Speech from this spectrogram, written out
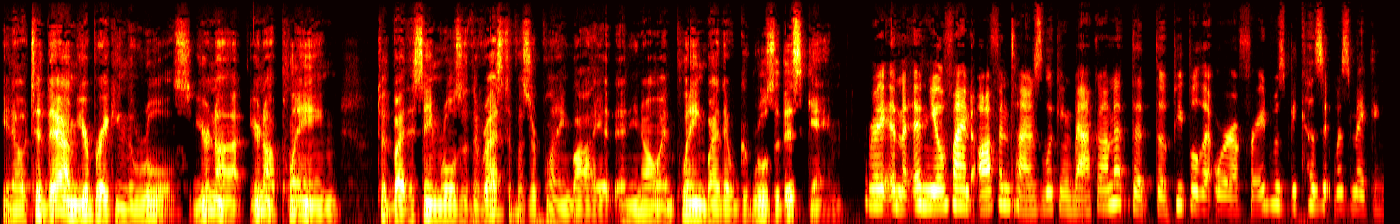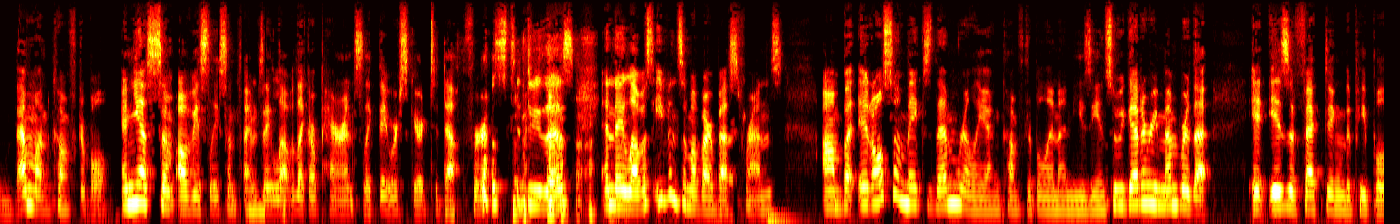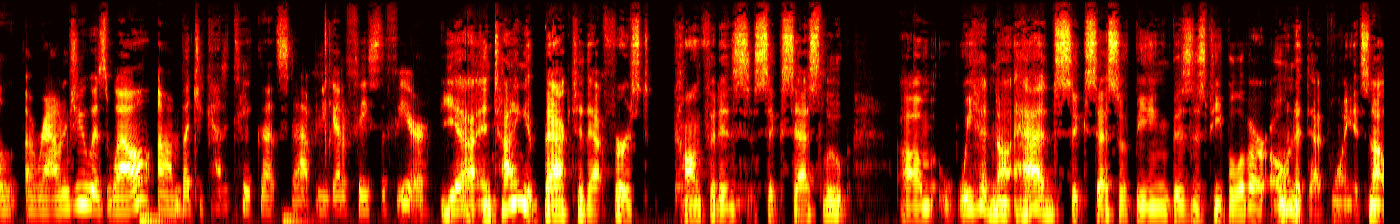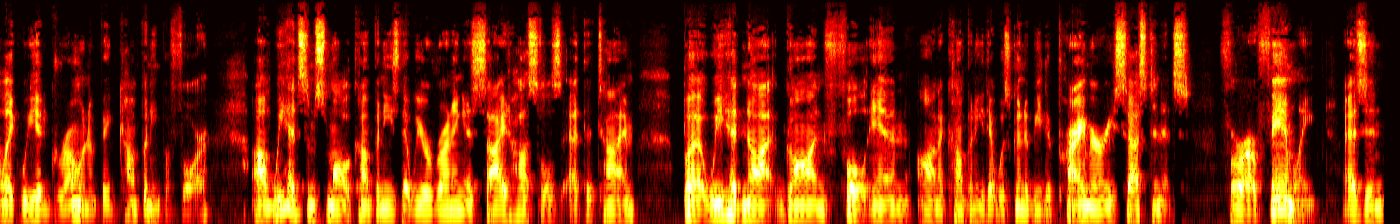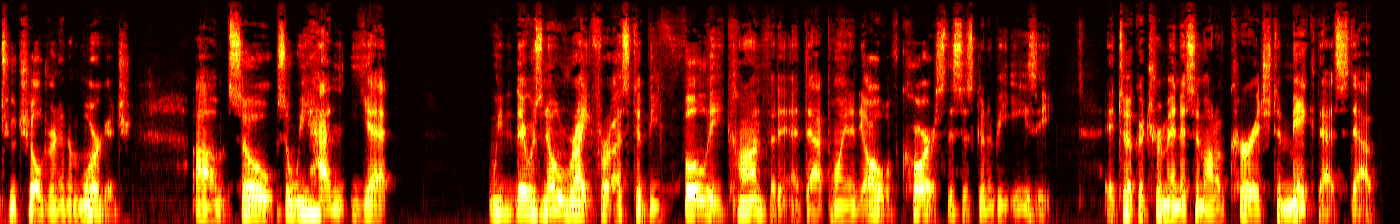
You know to them you're breaking the rules. You're not you're not playing to by the same rules that the rest of us are playing by it and you know and playing by the rules of this game Right. And and you'll find oftentimes looking back on it that the people that were afraid was because it was making them uncomfortable. And yes, some obviously sometimes they love like our parents, like they were scared to death for us to do this and they love us, even some of our best friends. Um, but it also makes them really uncomfortable and uneasy. And so we got to remember that it is affecting the people around you as well. Um, but you got to take that step and you got to face the fear. Yeah. And tying it back to that first confidence success loop, um, we had not had success of being business people of our own at that point. It's not like we had grown a big company before. Um, we had some small companies that we were running as side hustles at the time, but we had not gone full in on a company that was going to be the primary sustenance for our family, as in two children and a mortgage. Um, so, so we hadn't yet. We, there was no right for us to be fully confident at that point and oh of course this is going to be easy it took a tremendous amount of courage to make that step,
